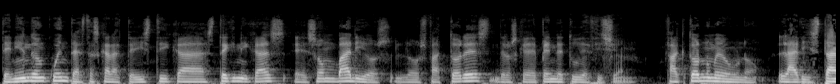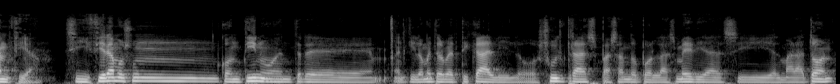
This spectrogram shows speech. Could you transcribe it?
Teniendo en cuenta estas características técnicas, eh, son varios los factores de los que depende tu decisión. Factor número uno, la distancia. Si hiciéramos un continuo entre el kilómetro vertical y los ultras, pasando por las medias y el maratón,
